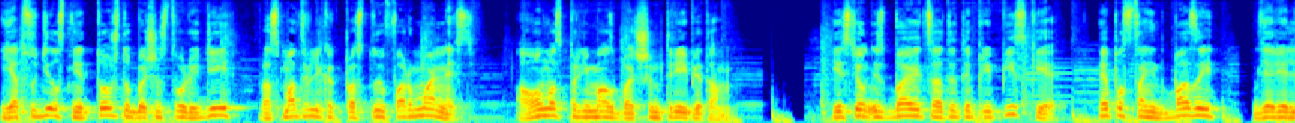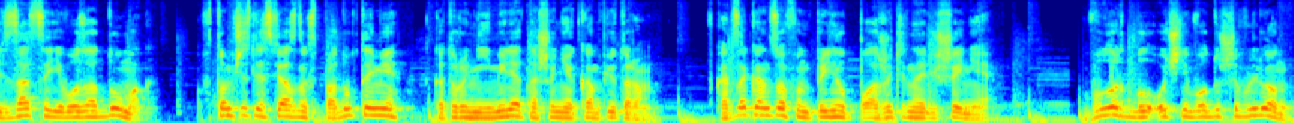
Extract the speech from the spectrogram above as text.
и обсудил с ней то, что большинство людей рассматривали как простую формальность, а он воспринимал с большим трепетом. Если он избавится от этой приписки, Apple станет базой для реализации его задумок, в том числе связанных с продуктами, которые не имели отношения к компьютерам. В конце концов, он принял положительное решение. Вуллард был очень воодушевлен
